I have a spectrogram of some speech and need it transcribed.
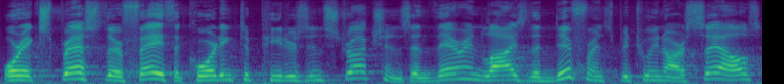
or expressed their faith according to Peter's instructions, and therein lies the difference between ourselves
